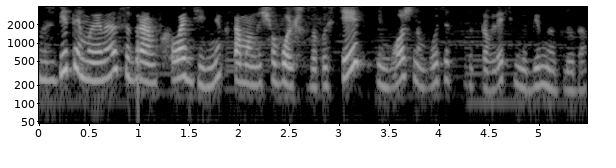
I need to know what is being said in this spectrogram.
Взбитый майонез забираем в холодильник, там он еще больше загустеет, и можно будет заправлять им любимые блюда.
